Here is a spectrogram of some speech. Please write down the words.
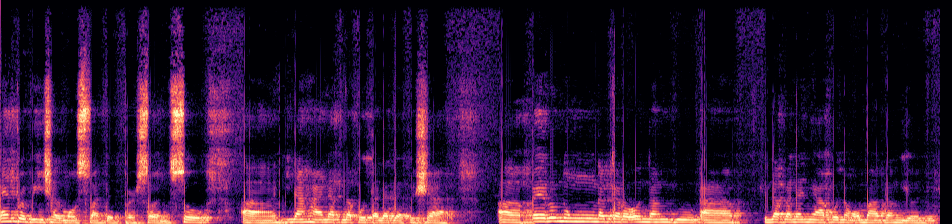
and provincial most wanted person. So, uh, hinahanap na po talaga po siya. Uh, pero nung nagkaroon ng uh, labanan nga po ng umagang yun,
